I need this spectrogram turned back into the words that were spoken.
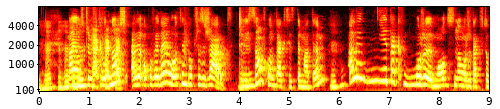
Mhm. Mhm. Mają Mhm. z czymś Tak, tak, trudność, ale opowiadają o tym poprzez żart. Czyli Mhm. są w kontakcie z tematem, Tak. Mhm. nie tak może mocno, może tak w to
